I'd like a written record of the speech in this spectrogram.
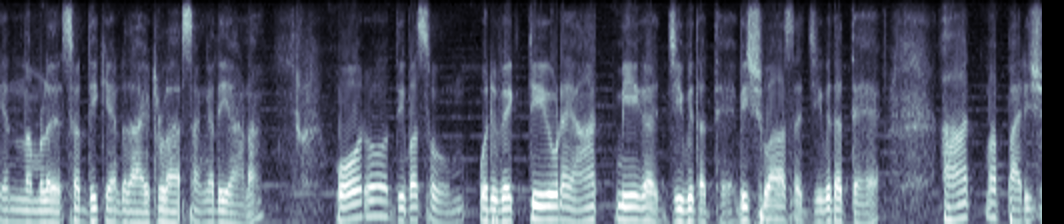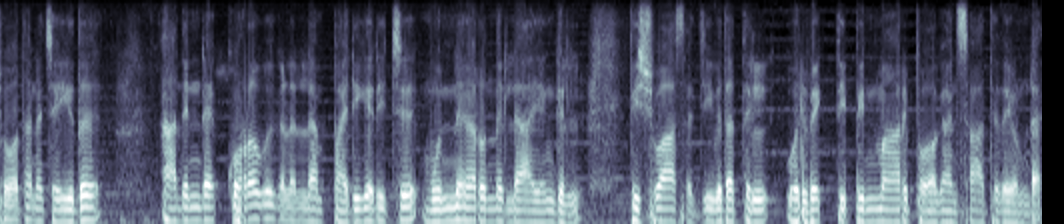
എന്ന് നമ്മൾ ശ്രദ്ധിക്കേണ്ടതായിട്ടുള്ള സംഗതിയാണ്. ഓരോ ദിവസവും ഒരു വ്യക്തിയുടെ ആത്മീക ജീവിതത്തെ വിശ്വാസ ജീവിതത്തെ ആത്മപരിശോധന ചെയ്ത് അതിന്റെ കുറവുകളെല്ലാം പരിഹരിച്ച് മുന്നേറുന്നില്ല എങ്കിൽ വിശ്വാസ ജീവിതത്തിൽ ഒരു വ്യക്തി പിന്മാറിപ്പോകാൻ സാധ്യതയുണ്ട്.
